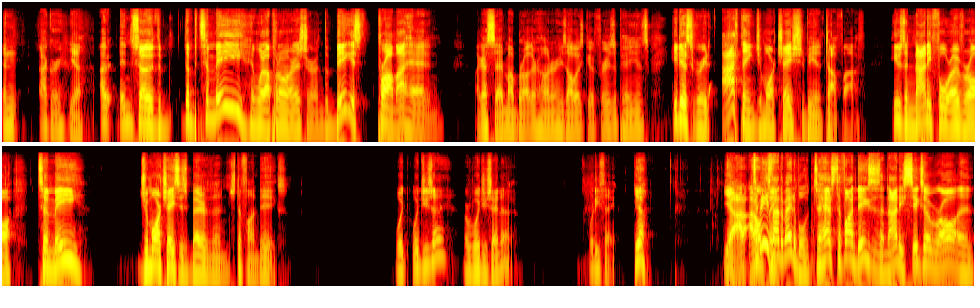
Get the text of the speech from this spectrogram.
And I agree. yeah. I, and so the the to me and what I put on our Instagram, the biggest problem I had, and like I said, my brother Hunter, he's always good for his opinions. He disagreed. I think Ja'Marr Chase should be in the top five. He was a 94 overall. To me, Ja'Marr Chase is better than Stefon Diggs. Would would you say, or would you say no? What do you think? Yeah. Yeah, I, I to me, it's not debatable. To have Stefon Diggs as a 96 overall and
